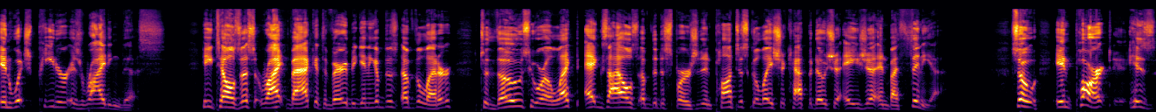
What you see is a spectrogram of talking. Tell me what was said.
in which Peter is writing this. He tells us right back at the very beginning of the, of the letter to those who are elect exiles of the dispersion in Pontus, Galatia, Cappadocia, Asia, and Bithynia. So, in part, his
